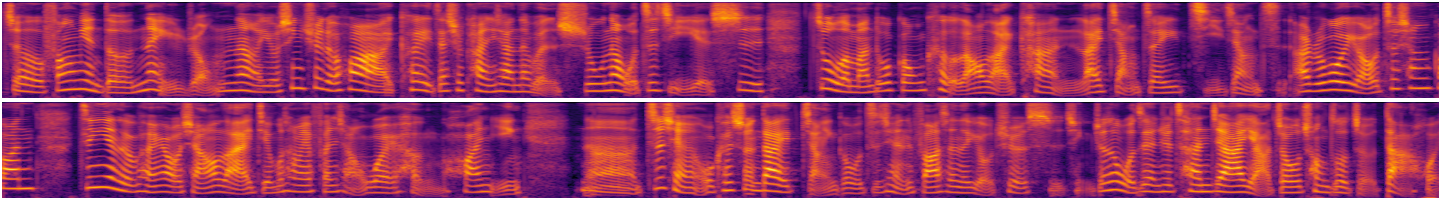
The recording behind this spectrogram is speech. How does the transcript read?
这方面的内容。那有兴趣的话，可以再去看一下那本书。那我自己也是做了蛮多功课，然后来看来讲这一集这样子啊。如果有这相关经验的朋友想要来节目上面分享，我也很欢迎。那之前我可以顺带讲一个我之前发生的有趣的事情，就是我之前去参加亚洲创作者大会，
